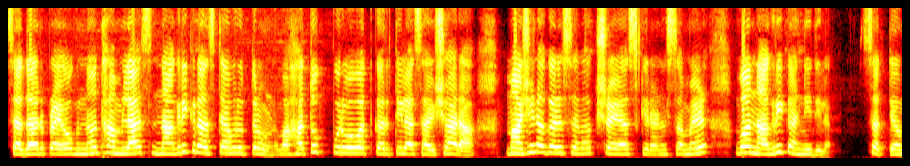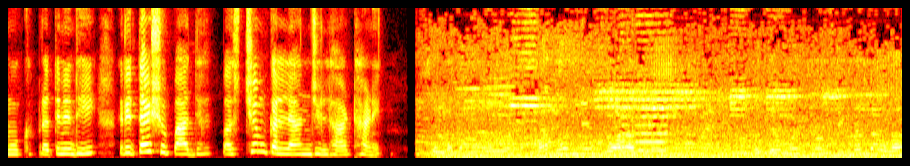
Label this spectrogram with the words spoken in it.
सदर प्रयोग न थांबल्यास नागरिक रस्त्यावर उतरून वाहतूक पूर्ववत करतील असा इशारा माजी नगरसेवक श्रेयस किरण समेळ व नागरिकांनी दिला. सत्यमुख प्रतिनिधी रितेश उपाध्याय पश्चिम कल्याण जिल्हा ठाणे ह्या दोन लेन जोरात त्यामुळे तो सिग्नल लागला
